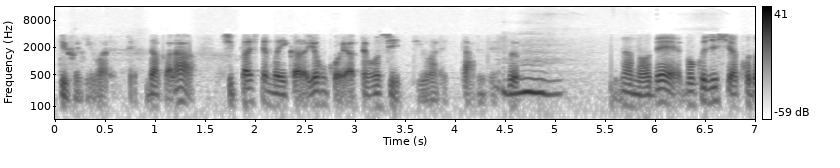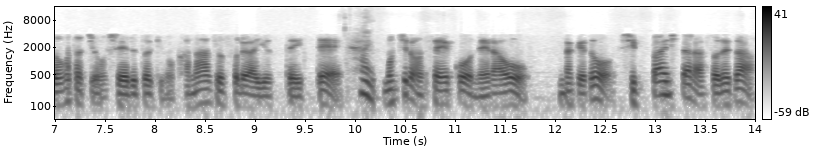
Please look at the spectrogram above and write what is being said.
っていうふうに言われて、だから失敗してもいいから4個やってほしいって言われたんです。うん、なので、僕自身は子供たちを教えるときも必ずそれは言っていて、はい、もちろん成功を狙おう。だけど、失敗したらそれが、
